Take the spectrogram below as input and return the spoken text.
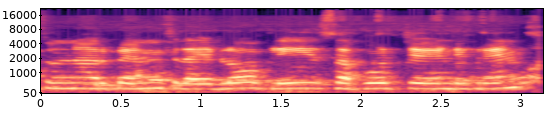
ఉన్నారు ఫ్రెండ్స్ లైవ్లో ప్లీజ్ సపోర్ట్ చేయండి ఫ్రెండ్స్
